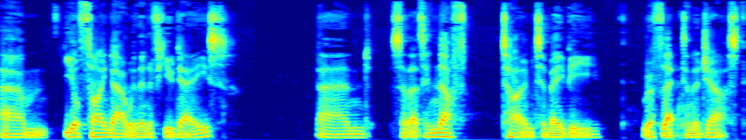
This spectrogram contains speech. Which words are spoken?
um, you'll find out within a few days, and so that's enough time to maybe reflect and adjust.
